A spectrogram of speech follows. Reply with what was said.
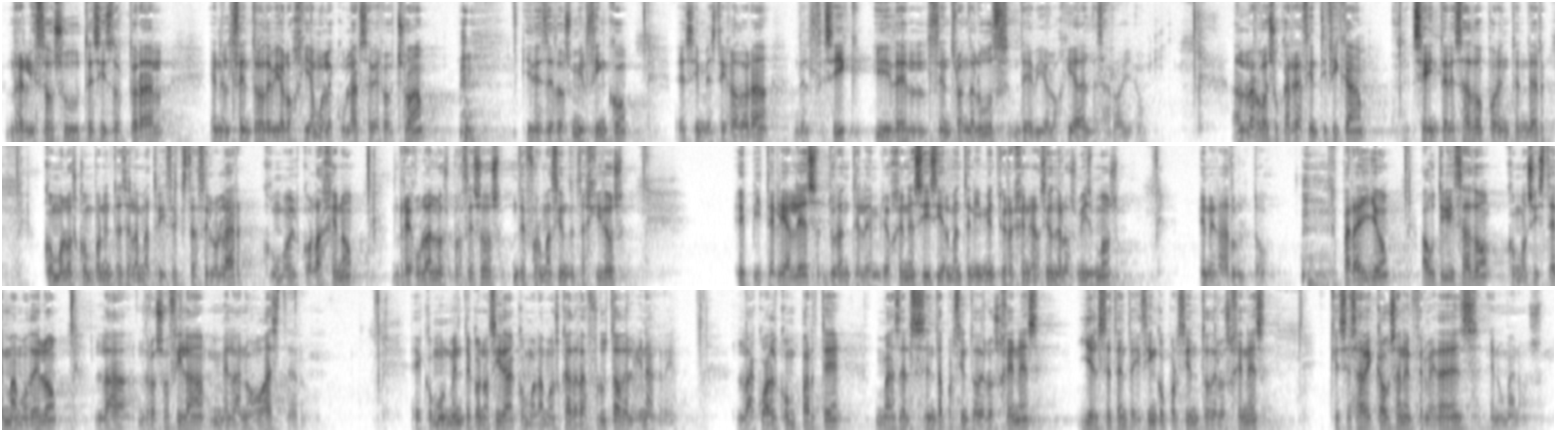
Realizó su tesis doctoral en el Centro de Biología Molecular Severo Ochoa y desde 2005 es investigadora del CSIC y del Centro Andaluz de Biología del Desarrollo. A lo largo de su carrera científica se ha interesado por entender cómo los componentes de la matriz extracelular, como el colágeno, regulan los procesos de formación de tejidos epiteliales durante la embriogénesis y el mantenimiento y regeneración de los mismos en el adulto, para ello, ha utilizado como sistema modelo la Drosophila melanogaster, eh, comúnmente conocida como la mosca de la fruta o del vinagre, la cual comparte más del 60% de los genes y el 75% de los genes que se sabe causan enfermedades en humanos.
